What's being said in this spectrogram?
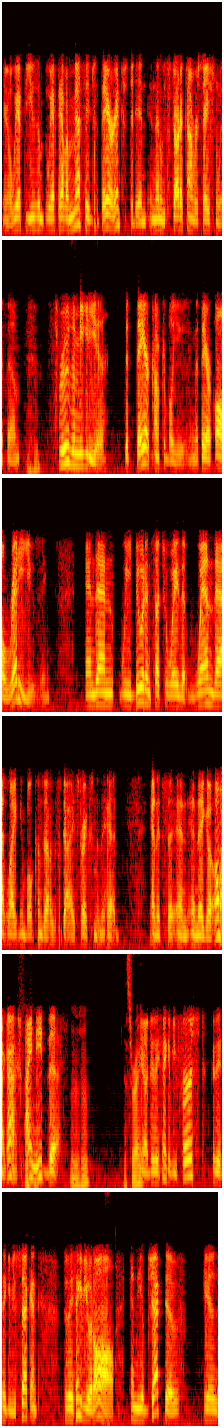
You know, we have to use a, we have to have a message that they are interested in, and then we start a conversation with them through the media that they are comfortable using, that they are already using, and then we do it in such a way that when that lightning bolt comes out of the sky, strikes them in the head, and it's and and they go, oh my gosh, I need this. Mm-hmm. That's right. You know, do they think of you first? Do they think of you second? Do they think of you at all? And the objective is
